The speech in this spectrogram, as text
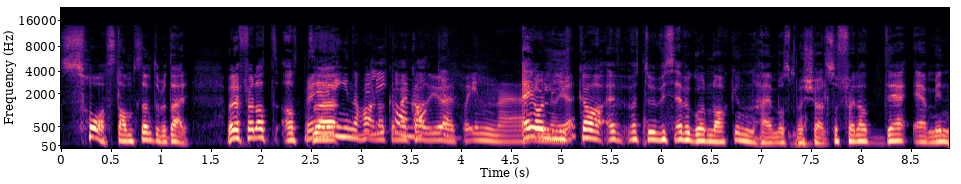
så stamstemt på dette her? Men jeg føler at, at Men eh, ingen har noe med hva du gjør på inne... jeg å gjøre. liker vet du, Hvis jeg vil gå naken hjemme hos meg sjøl, så føler jeg at det er min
